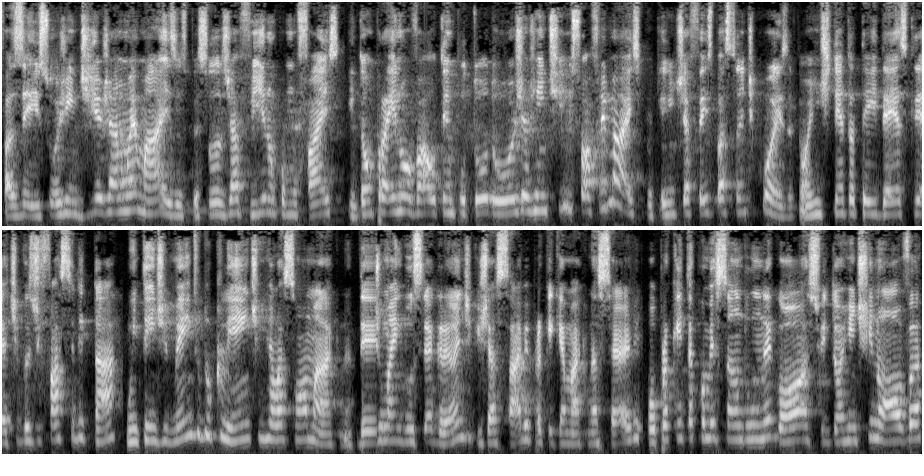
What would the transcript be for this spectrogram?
Fazer isso. Hoje em dia já não é mais, as pessoas já viram como faz. Então, para inovar o tempo todo, hoje a gente sofre mais, porque a gente já fez bastante coisa. Então a gente tenta ter ideias criativas de facilitar o entendimento do cliente em relação à máquina. Desde uma indústria grande, que já sabe para que, que a máquina serve, ou para quem está começando um negócio. Então a gente inova nova,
